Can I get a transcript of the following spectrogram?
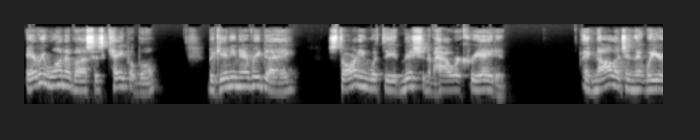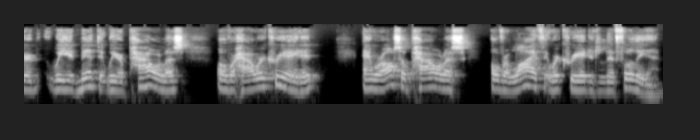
Every one of us is capable, beginning every day, starting with the admission of how we're created acknowledging that we are, we admit that we are powerless over how we're created, and we're also powerless over life that we're created to live fully in.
